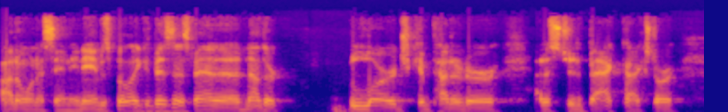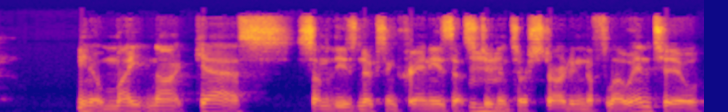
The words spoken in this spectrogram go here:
I don't want to say any names, but like a businessman at another large competitor at a student backpack store you know might not guess some of these nooks and crannies that mm-hmm. students are starting to flow into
